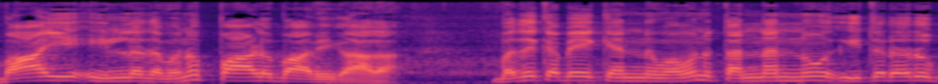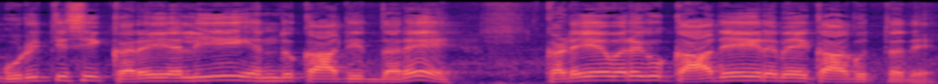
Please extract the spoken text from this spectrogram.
ಬಾಯಿ ಇಲ್ಲದವನು ಪಾಳು ಬಾವಿಗಾದ ಬದುಕಬೇಕೆನ್ನುವವನು ತನ್ನನ್ನು ಇತರರು ಗುರುತಿಸಿ ಕರೆಯಲಿ ಎಂದು ಕಾದಿದ್ದರೆ ಕಡೆಯವರೆಗೂ ಕಾದೇ ಇರಬೇಕಾಗುತ್ತದೆ.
